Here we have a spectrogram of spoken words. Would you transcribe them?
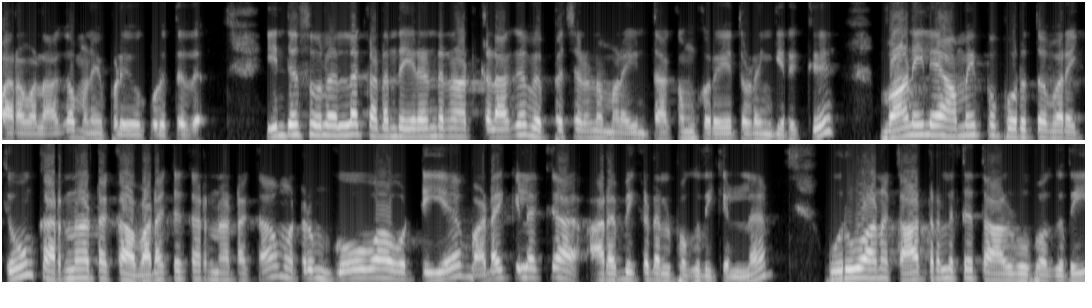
பரவலாக மழைப்பொழிவு கொடுத்தது. இந்த சூழல்ல கடந்த இரண்டு நாட்களாக வெப்பச்சலன மழையின் தாக்கம் குறைய தொடங்கியிருக்கு. வானிலை அமைப்பு பொறுத்த வரைக்கும் கர்நாடகா வடக்கு கர்நாடகா மற்றும் கோவா ஒட்டிய வடகிழக்கு அரபிக்கடல் பகுதிகளில் உருவான காற்றழுத்த தாழ்வு பகுதி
